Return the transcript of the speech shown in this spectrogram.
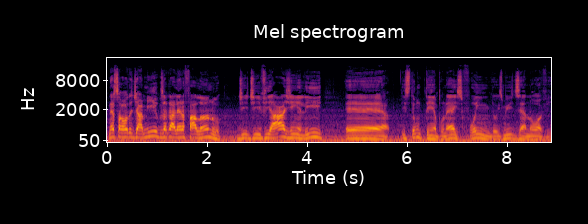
nessa roda de amigos, a galera falando de, de viagem ali. É... Isso tem um tempo, né? Isso foi em 2019.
